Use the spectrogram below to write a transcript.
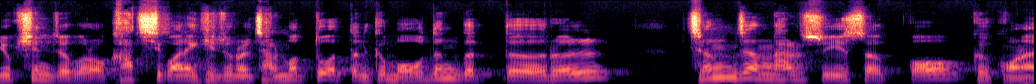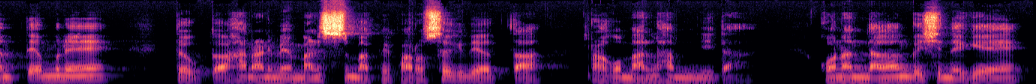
육신적으로 가치관의 기준을 잘못 두었던 그 모든 것들을 정정할 수 있었고 그 고난 때문에 더욱더 하나님의 말씀 앞에 바로 서게 되었다라고 말합니다. 고난 당한 것이 내게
